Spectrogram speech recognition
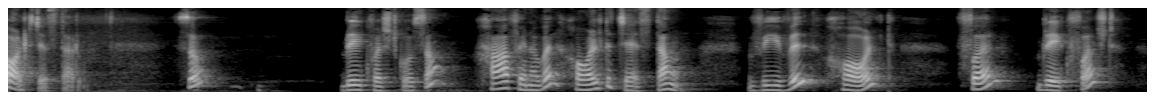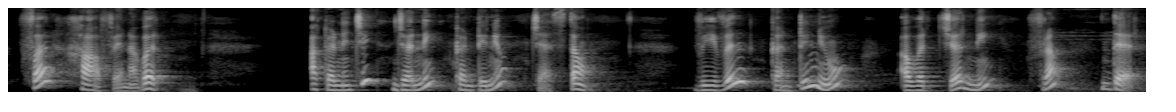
హాల్ట్ చేస్తారు. సో బ్రేక్ఫాస్ట్ కోసం హాఫ్ ఎన్ అవర్ హాల్ట్ చేస్తాం. We will halt for breakfast for half an hour అక్కడి నుంచి జర్నీ కంటిన్యూ చేస్తాం. We will continue our journey from there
